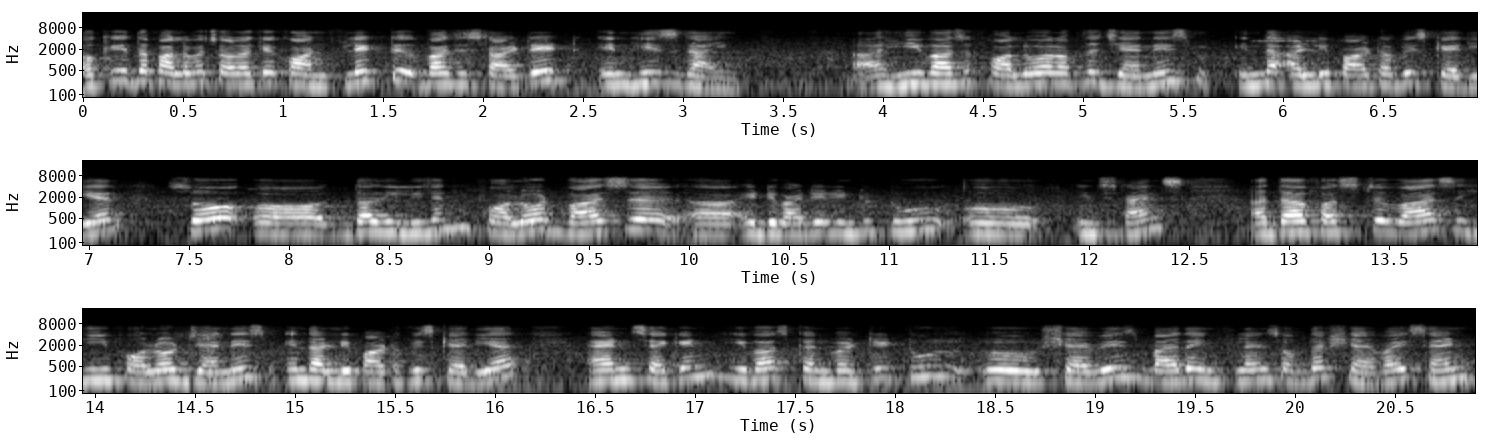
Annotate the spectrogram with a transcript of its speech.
Okay, the Pallava Cholakya conflict was started in his line. Uh, he was a follower of the Jainism in the early part of his career. So uh, the religion he followed was uh, uh, divided into two uh, instances. the first was he followed Jainism in the early part of his career, and second he was converted to uh, Shaivism by the influence of the Shaivite saint.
